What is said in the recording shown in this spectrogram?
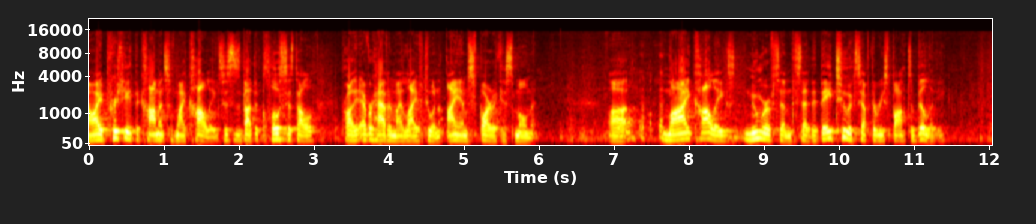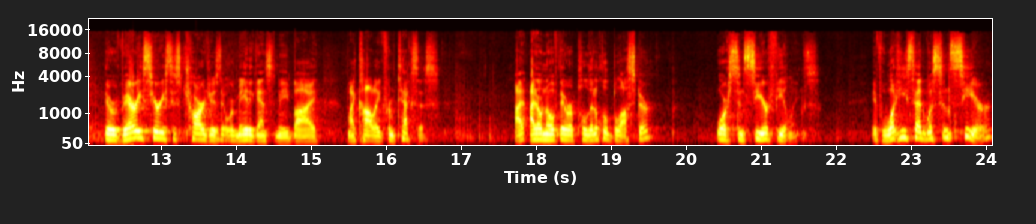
Now, I appreciate the comments of my colleagues. This is about the closest I'll probably ever have in my life to an I am Spartacus moment. Uh, my colleagues, numerous of them, said that they too accept the responsibility. There were very serious charges that were made against me by my colleague from Texas. I, I don't know if they were political bluster or sincere feelings. If what he said was sincere,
